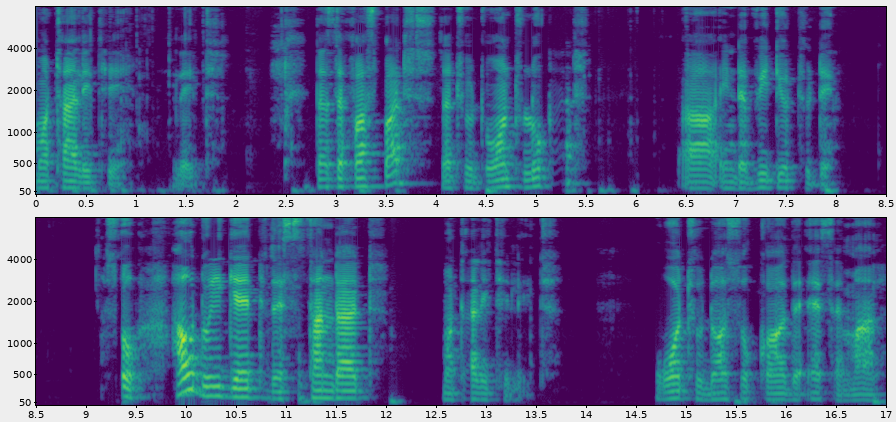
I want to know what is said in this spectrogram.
mortality rate. That's the first part that we would want to look at uh, in the video today. So how do we get the standard mortality rate? What would also call the SMR.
